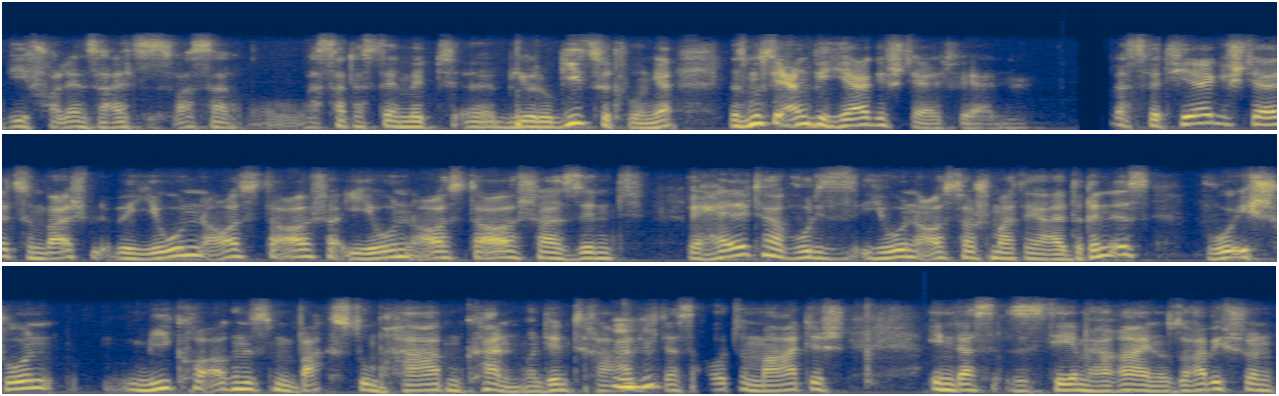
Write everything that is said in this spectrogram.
wie voll entsalztes Wasser? Was hat das denn mit äh, Biologie zu tun? Ja? Das muss ja irgendwie hergestellt werden. Das wird hergestellt zum Beispiel über Ionenaustauscher. Ionenaustauscher sind Behälter, wo dieses Ionenaustauschmaterial drin ist, wo ich schon Mikroorganismenwachstum haben kann. Und dann trage mhm. ich das automatisch in das System herein. Und so habe ich schon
